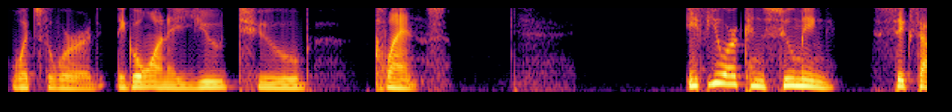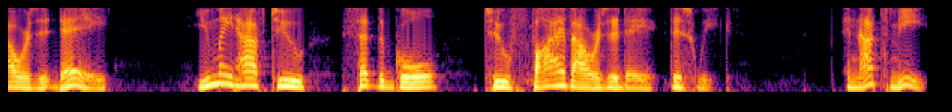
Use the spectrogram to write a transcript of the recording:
what's the word? They go on a YouTube cleanse. If you are consuming six hours a day, you might have to set the goal to five hours a day this week. And that's me.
